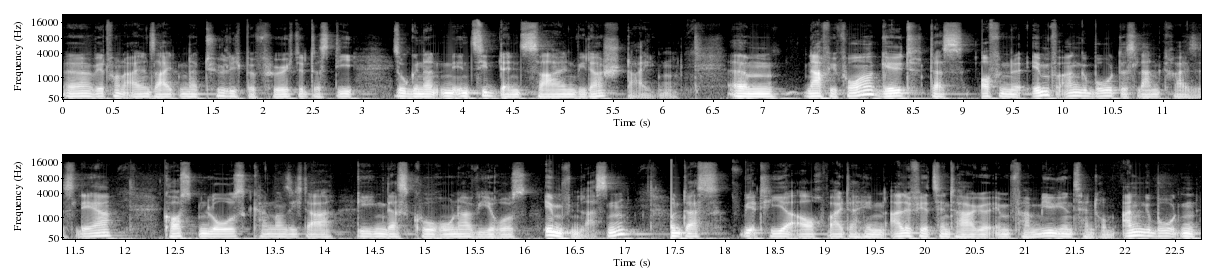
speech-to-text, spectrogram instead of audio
äh, wird von allen Seiten natürlich befürchtet, dass die sogenannten Inzidenzzahlen wieder steigen. Ähm, nach wie vor gilt das offene Impfangebot des Landkreises Leer. Kostenlos kann man sich da gegen das Coronavirus impfen lassen. Und das wird hier auch weiterhin alle 14 Tage im Familienzentrum angeboten.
